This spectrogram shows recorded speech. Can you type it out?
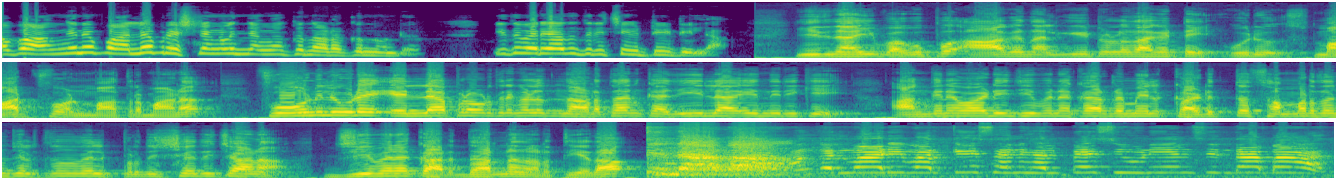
അപ്പോൾ അങ്ങനെ പല പ്രശ്നങ്ങളും ഞങ്ങൾക്ക് നടക്കുന്നുണ്ട്. ഇതുവരെ അത് തിരിച്ചു കിട്ടിയിട്ടില്ല. ഇതിനായി വകുപ്പ് ആകെ നൽകിയിട്ടുള്ളതാകട്ടെ ഒരു സ്മാർട്ട് ഫോൺ മാത്രമാണ്. ഫോണിലൂടെ എല്ലാ പ്രവർത്തനങ്ങളും നടത്താൻ കഴിയില്ല എന്നിരിക്കെ അംഗനവാടി ജീവനക്കാരുടെ മേൽ കടുത്ത സമ്മർദ്ദം ചെലുത്തുന്നതിൽ പ്രതിഷേധിച്ചാണ് ജീവനക്കാർ ധർണ നടത്തിയത്. Anganwadi workers and helpers union സിന്ദാബാദ്.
